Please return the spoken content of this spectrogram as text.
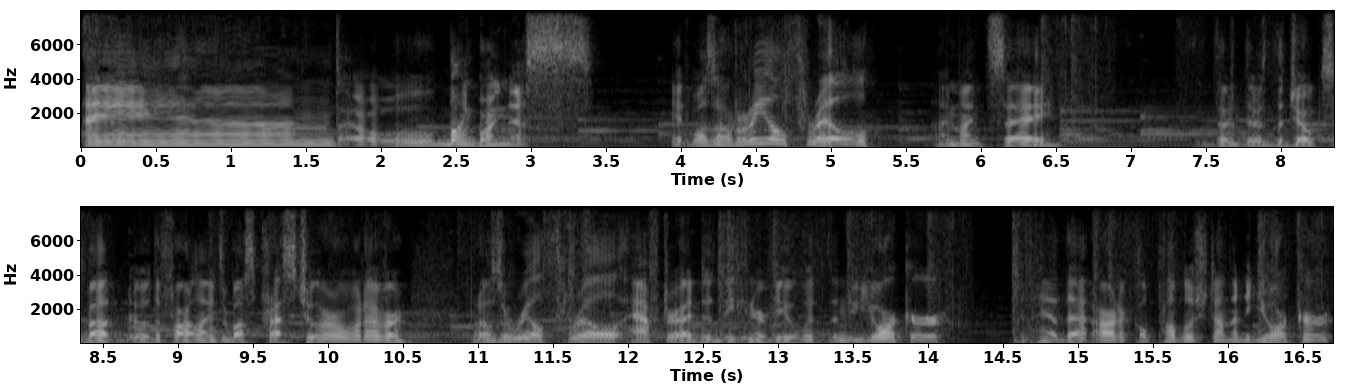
And. Oh, boing boingness. It was a real thrill, I might say, there, there's the jokes about oh, the Far Lands or Bust press tour or whatever. But it was a real thrill after I did the interview with the New Yorker and had that article published on the New Yorker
